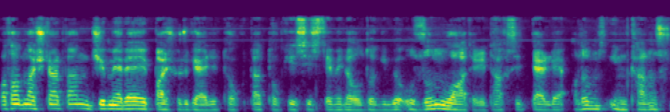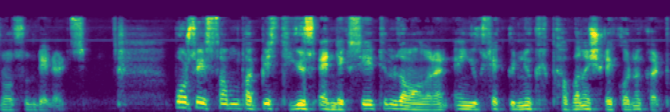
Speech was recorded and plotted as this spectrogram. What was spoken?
Vatandaşlardan CİMER'e başvuru geldi. TOK'ta TOKİ sisteminde olduğu gibi uzun vadeli taksitlerle alım imkanı sunulsun denildi. Borsa İstanbul'da BIST 100 endeksi tüm zamanların en yüksek günlük kapanış rekorunu kırdı.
